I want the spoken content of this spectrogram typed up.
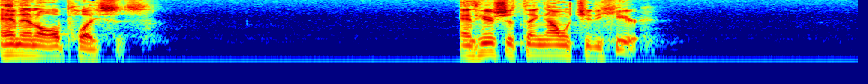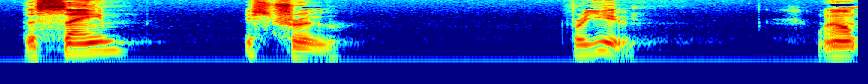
and in all places. And here's the thing I want you to hear the same is true for you. Well,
